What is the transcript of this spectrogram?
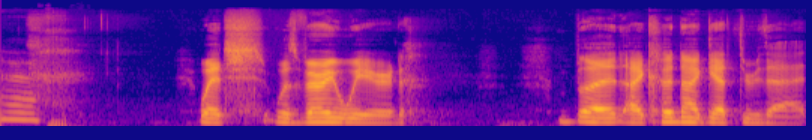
Ugh. which was very weird, but I could not get through that.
